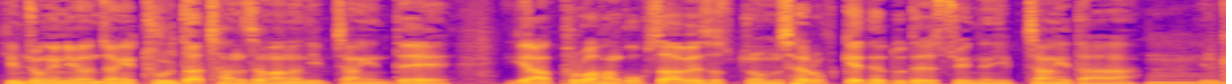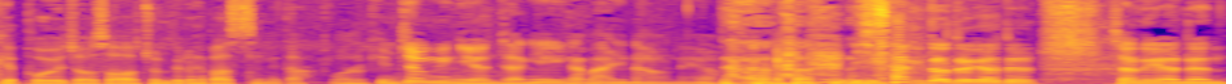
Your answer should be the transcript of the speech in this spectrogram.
김종인 위원장이 둘 다 찬성하는 입장인데 이게 앞으로 한국 사회에서 좀 새롭게 대두될 수 있는 입장이다 음. 이렇게 보여져서 준비를 해봤습니다. 오늘 김종인 위원장 얘기가 많이 나오네요. 네. 이상도 의원은 전 의원은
